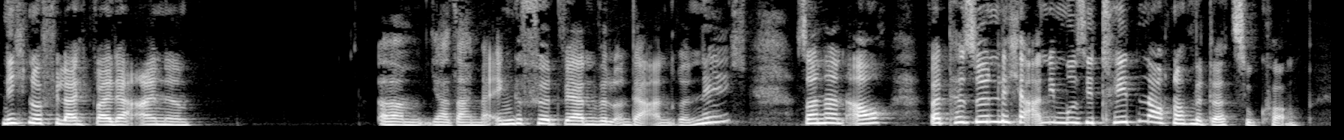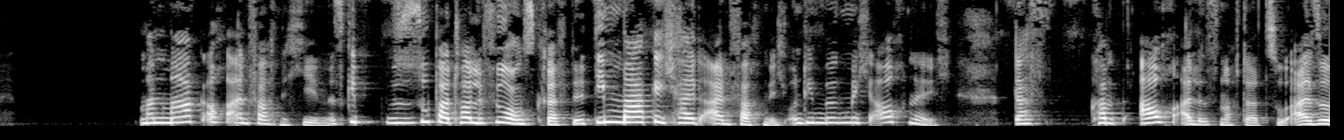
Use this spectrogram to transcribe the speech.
Nicht nur vielleicht, weil der eine ähm, ja, sagen wir, eng geführt werden will und der andere nicht, sondern auch, weil persönliche Animositäten auch noch mit dazu kommen. Man mag auch einfach nicht jeden. Es gibt super tolle Führungskräfte, die mag ich halt einfach nicht und die mögen mich auch nicht. Das kommt auch alles noch dazu. Also,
